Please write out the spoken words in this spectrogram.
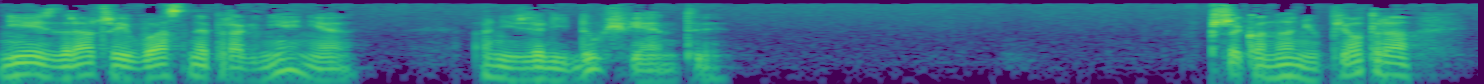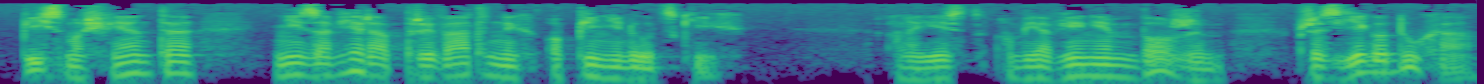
nie jest raczej własne pragnienie, aniżeli Duch Święty. W przekonaniu Piotra Pismo Święte nie zawiera prywatnych opinii ludzkich, ale jest objawieniem Bożym przez Jego Ducha.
